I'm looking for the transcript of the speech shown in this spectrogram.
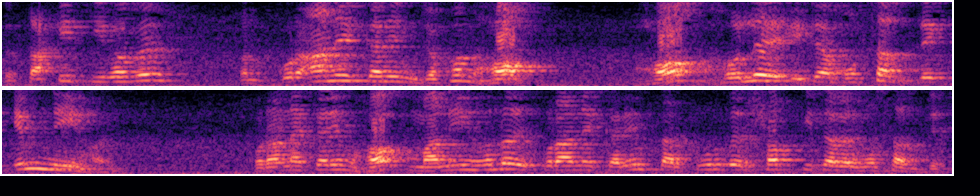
তো তাকিদ কীভাবে? কারণ কোরআনে কারিম যখন হক হক হলে এটা মুসাদ্দিক এমনি হয়। কোরআনে কারিম হক মানি হলো কোরআনে কারিম তার পূর্বের সব কিতাবের মুসাদ্দিক।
